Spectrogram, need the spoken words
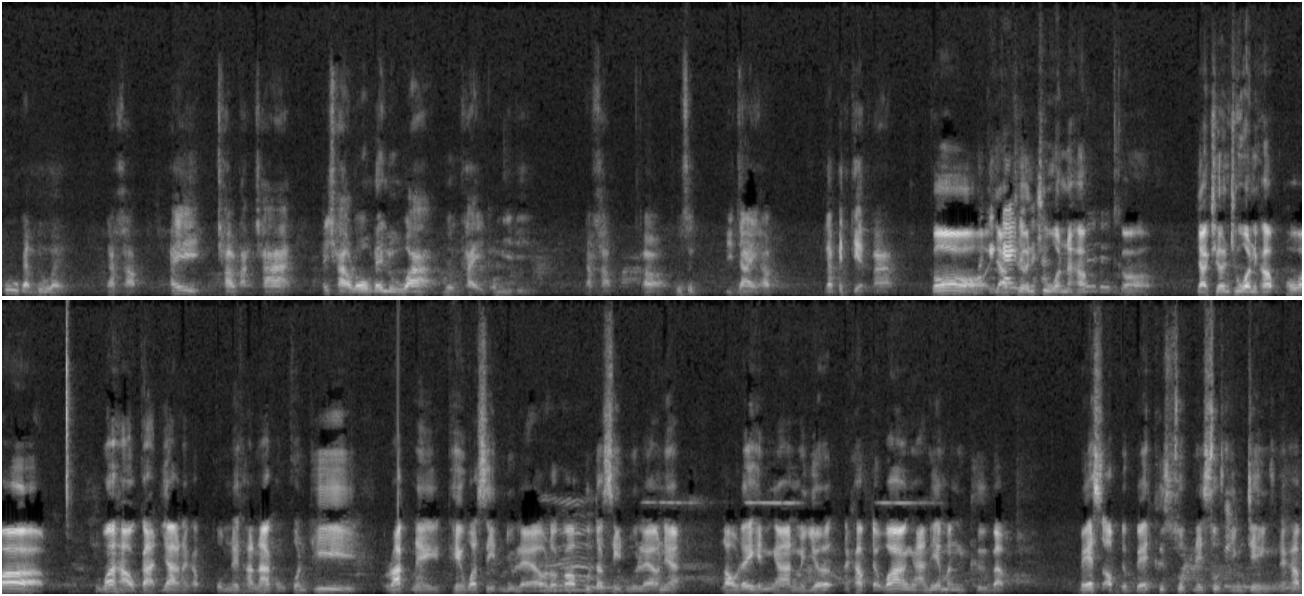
คู่กันด้วยนะครับ ให้ชาวต่างชาติให้ชาวโลกได้รู้ว่าเมืองไทยก็มีดีนะครับ ก็รู้สึกดีใจครับ และเป็นเกียรติมาก ก็อยากเชิญชวนนะครับ ก็อยากเชิญชวนครับ เพราะว่าผมว่าหาโอกาสยากนะครับ ผมในฐานะของคนที่รักในเทวศิลป์อยู่แล้ว แล้วก็พุทธศิลป์อยู่แล้วเนี่ยเราได้เห็นงานมาเยอะนะครับ แต่ว่างานเนี้ยมันคือแบบ best of the best คือสุดในสุดจริง ๆ นะครับ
